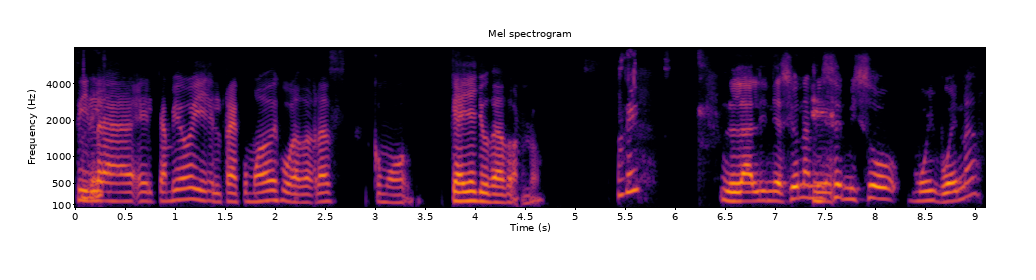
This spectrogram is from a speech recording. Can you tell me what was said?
si la, el cambio y el reacomodo de jugadoras como que haya ayudado, ¿no? ok. la alineación a mí Eh, se me hizo muy buena,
